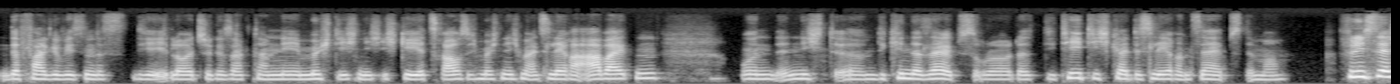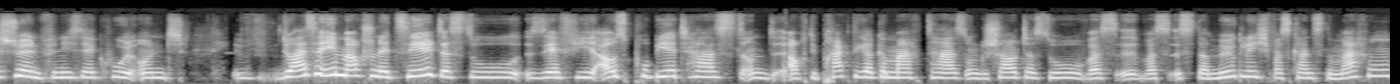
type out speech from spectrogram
der Fall gewesen, dass die Leute gesagt haben, nee, möchte ich nicht, ich gehe jetzt raus, ich möchte nicht mehr als Lehrer arbeiten und nicht äh, die Kinder selbst oder die Tätigkeit des Lehrens selbst immer. Finde ich sehr schön, finde ich sehr cool. Und du hast ja eben auch schon erzählt, dass du sehr viel ausprobiert hast und auch die Praktika gemacht hast und geschaut hast, so was, was ist da möglich, was kannst du machen.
